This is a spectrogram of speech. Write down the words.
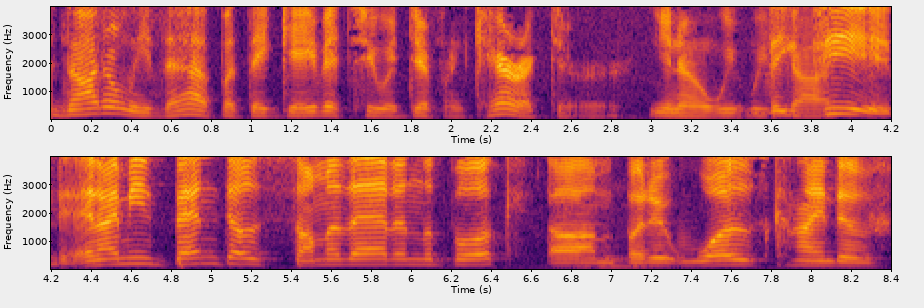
Not only that, but they gave it to a different character. You know, we we they got, did, and I mean Ben does some of that in the book, um, Mm-hmm. but it was kind of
